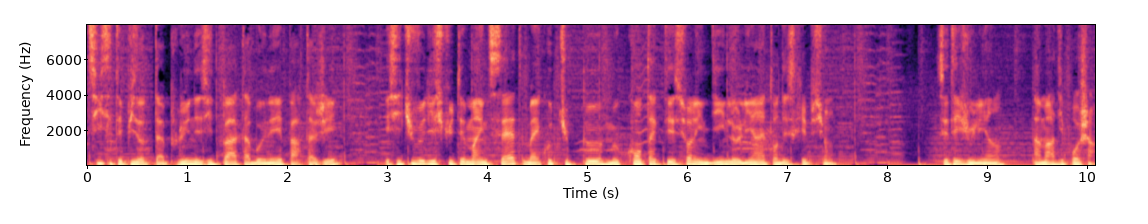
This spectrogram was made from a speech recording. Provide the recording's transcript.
Si cet épisode t'a plu, n'hésite pas à t'abonner, partager. Et si tu veux discuter mindset, bah écoute, tu peux me contacter sur LinkedIn, le lien est en description. C'était Julien, à mardi prochain.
